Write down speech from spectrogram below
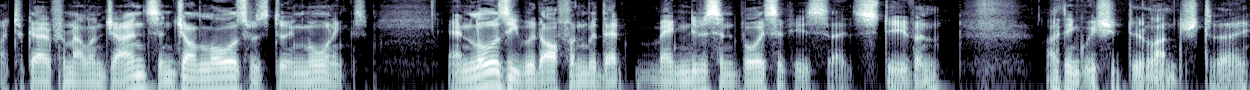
I took over from Alan Jones, and John Laws was doing mornings. And Lawsy would often, with that magnificent voice of his, say, Stephen, I think we should do lunch today.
